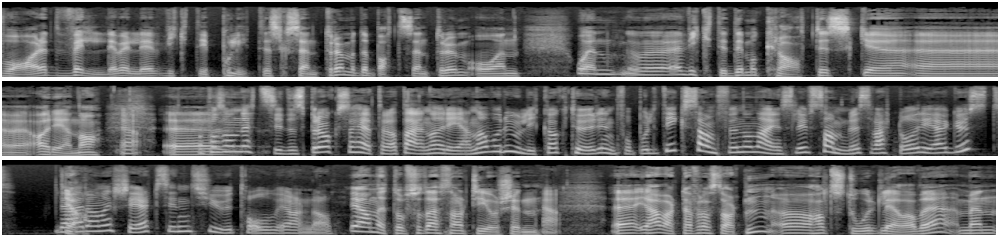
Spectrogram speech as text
var et veldig veldig viktig politisk sentrum, et debattsentrum og en, og en, en viktig demokratisk eh, arena. Ja. Eh, Og på sånn nettsidespråk så heter det at det er en arena hvor ulike aktører innenfor politikk, samfunn og næringsliv samles hvert år i august. Det er Ja. arrangert siden 2012 i Arendal. Ja, nettopp. Så det er snart ti år siden. Ja. Eh, Jeg har vært der fra starten og hatt stor glede av det. Men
